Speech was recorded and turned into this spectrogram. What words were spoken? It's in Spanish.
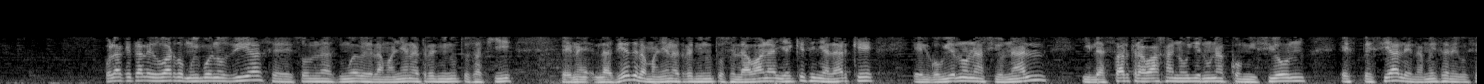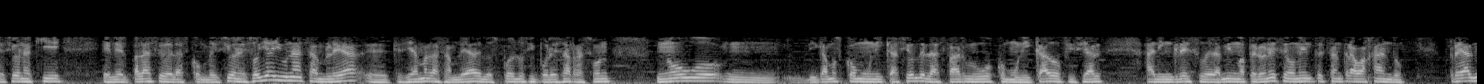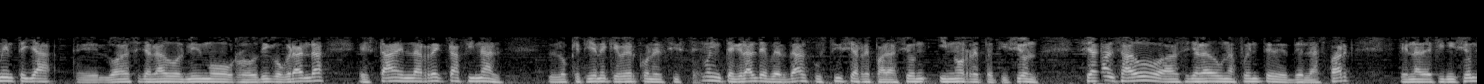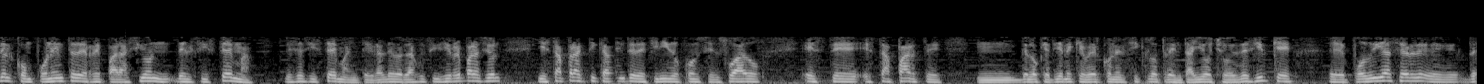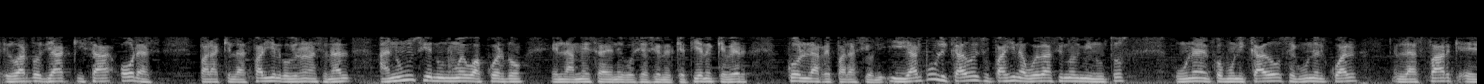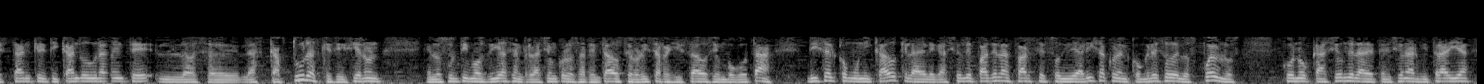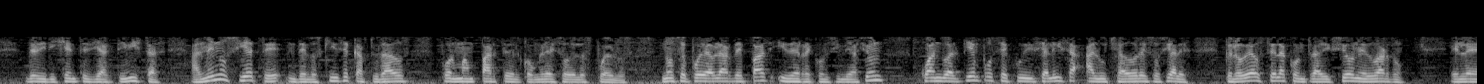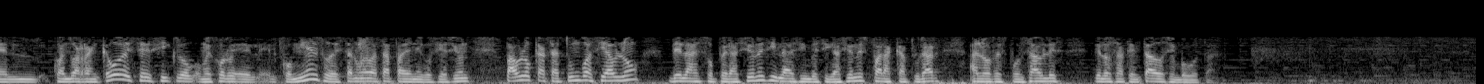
Hola, ¿qué tal Eduardo? Muy buenos días. Eh, son las 9 de la mañana, tres minutos aquí, en, eh, las 10 de la mañana, tres minutos en La Habana. Y hay que señalar que el gobierno nacional y las FARC trabajan hoy en una comisión especial en la mesa de negociación aquí en el Palacio de las Convenciones. Hoy hay una asamblea eh, que se llama la Asamblea de los Pueblos y por esa razón no hubo, mm, digamos, comunicación de las FARC, no hubo comunicado oficial al ingreso de la misma, pero en ese momento están trabajando. Realmente ya, eh, lo ha señalado el mismo Rodrigo Granda, está en la recta final lo que tiene que ver con el sistema integral de verdad, justicia, reparación y no repetición. Se ha avanzado, ha señalado una fuente de, las FARC, en la definición del componente de reparación del sistema, de ese sistema integral de verdad, justicia y reparación, y está prácticamente definido, consensuado este esta parte mm, de lo que tiene que ver con el ciclo 38. Es decir, que eh, podría ser, eh, Eduardo, ya quizá horas para que las FARC y el Gobierno Nacional anuncien un nuevo acuerdo en la mesa de negociaciones que tiene que ver con la reparación. Y han publicado en su página web hace unos minutos un comunicado según el cual las FARC están criticando duramente los, eh, las capturas que se hicieron en los últimos días en relación con los atentados terroristas registrados en Bogotá. Dice el comunicado que la Delegación de Paz de las FARC se solidariza con el Congreso de los Pueblos con ocasión de la detención arbitraria de dirigentes y activistas. Al menos siete de los quince capturados forman parte del Congreso de los Pueblos. No se puede hablar de paz y de reconciliación cuando al tiempo se judicializa a luchadores sociales. Pero vea usted la contradicción, Eduardo. El, cuando arrancó este ciclo, o mejor, el, el, comienzo de esta nueva etapa de negociación, Pablo Catatumbo así habló de las operaciones y las investigaciones para capturar a los responsables de los atentados en Bogotá.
